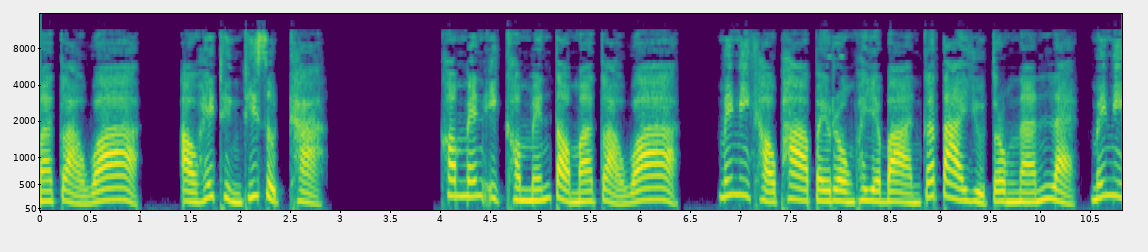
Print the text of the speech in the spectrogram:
มากล่าวว่า เอาให้ถึงที่สุดค่ะ คอมเมนต์อีกคอมเมนต์ต่อมากล่าวว่า ไม่มีเขาพาไปโรงพยาบาลก็ตายอยู่ตรงนั้นแหละ ไม่มี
